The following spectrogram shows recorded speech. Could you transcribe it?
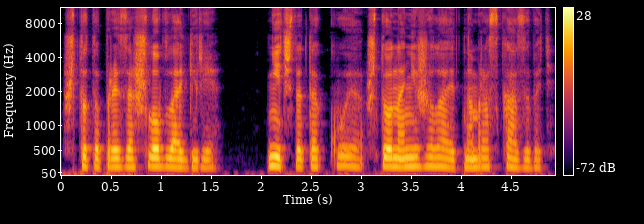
Что-то произошло в лагере. Нечто такое, что она не желает нам рассказывать.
